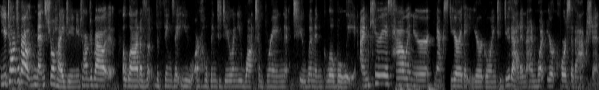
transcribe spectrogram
you talked about menstrual hygiene. You talked about a lot of the things that you are hoping to do and you want to bring to women globally. I'm curious how in your next year that you're going to do that and, and what your course of action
